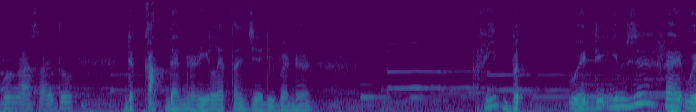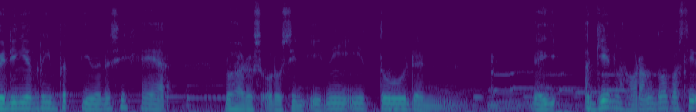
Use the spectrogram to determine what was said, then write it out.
gue ngerasa itu dekat dan relate aja di mana ribet wedding gimana sih? Wedding yang ribet gimana sih? Kayak lo harus urusin ini itu dan ya again lah orang tua pasti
